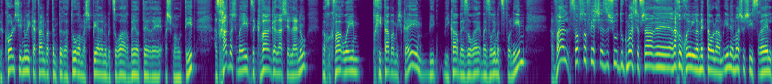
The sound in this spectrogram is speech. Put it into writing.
וכל שינוי קטן בטמפרטורה משפיע עלינו בצורה הרבה יותר uh, משמעותית. אז חד משמעית זה כבר גלה שלנו, ואנחנו כבר רואים פחיתה במשקעים, בעיקר באזור, באזורים הצפוניים. אבל סוף סוף יש איזושהי דוגמה שאפשר אה, אנחנו יכולים ללמד את העולם הנה משהו שישראל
